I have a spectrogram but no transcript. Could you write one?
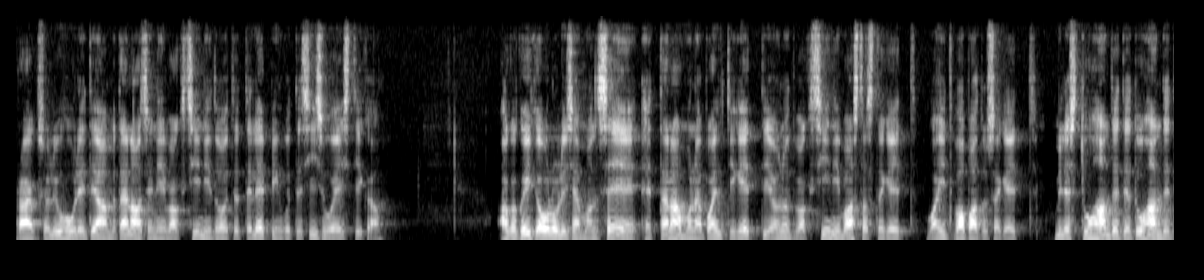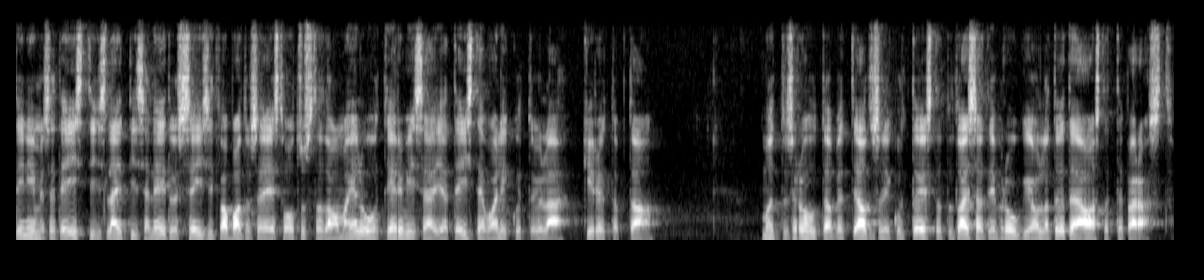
praegusel juhul ei tea me tänaseni vaktsiinitootjate lepingute sisu Eestiga aga kõige olulisem on see, et tänavune Balti kett ei olnud vaktsiinivastaste kett, vaid vabaduse kett, milles tuhanded ja tuhanded inimesed Eestis, Lätis ja Leedus seisid vabaduse eest otsustada oma elu, tervise ja teiste valikute üle, kirjutab ta. mõttus rõhutab, et teaduslikult tõestatud asjad ei pruugi olla tõde aastate pärast.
